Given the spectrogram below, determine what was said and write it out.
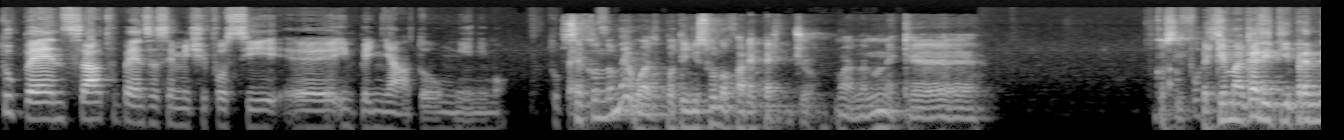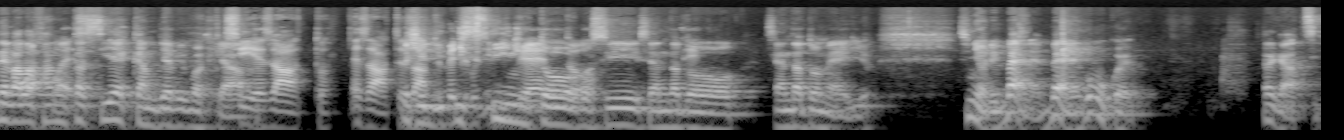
tu pensa, tu pensa se mi ci fossi eh, impegnato un minimo. Secondo me guarda, potevi solo fare peggio, guarda, non è che... Così, perché magari ti prendeva la fantasia e cambiavi qualche altro. Sì, esatto, esatto, invece esatto. Invece istinto, così, così sei andato, sì. sei andato meglio. Signori, bene, bene, comunque Ragazzi,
